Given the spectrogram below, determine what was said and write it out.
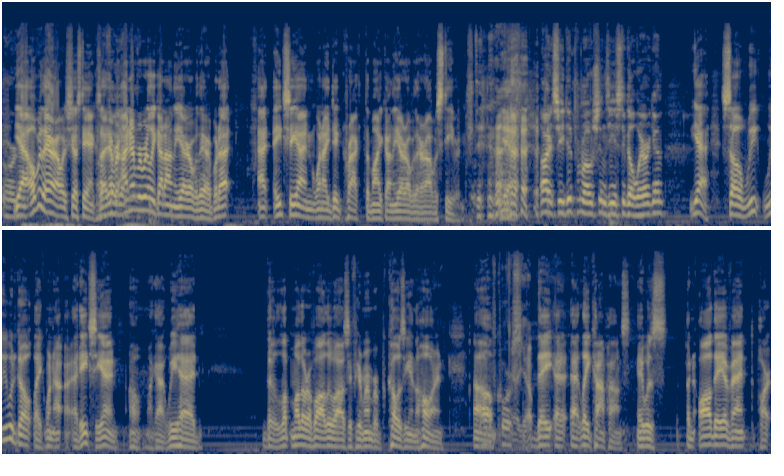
Or Yeah, over there I was just Ant because I I never I never really got on the air over there. But at at HCN when I did crack the mic on the air over there, I was Steven. yeah. All right. So you did promotions. You used to go where again? Yeah. So we we would go like when I, at HCN. Oh my God, we had the mother of all luau's, if you remember Cozy and the Horn. Um, oh, of course. Yep. They at, at Lake Compounce. It was an all day event, the park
